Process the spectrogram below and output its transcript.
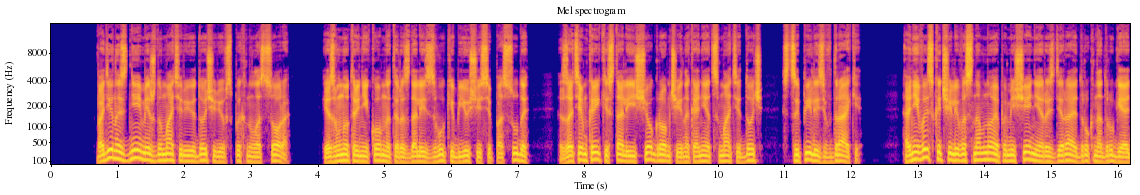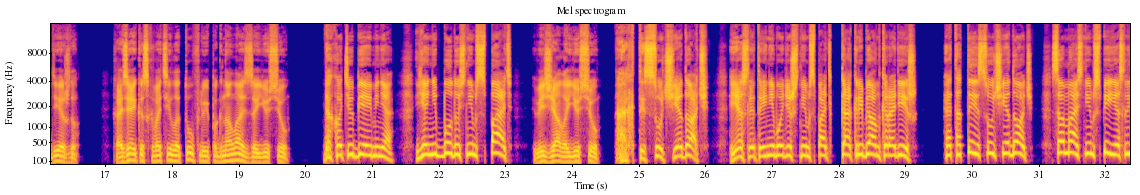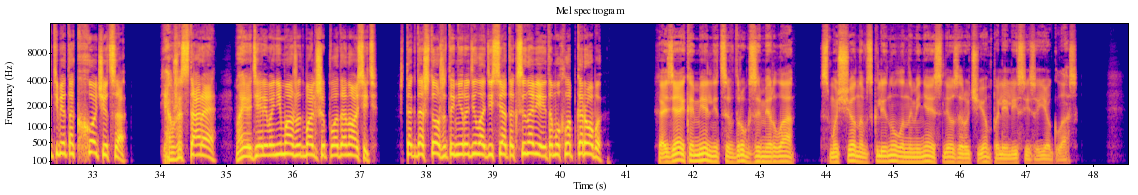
В один из дней между матерью и дочерью вспыхнула ссора. Из внутренней комнаты раздались звуки бьющейся посуды, затем крики стали еще громче, и, наконец, мать и дочь сцепились в драке. Они выскочили в основное помещение, раздирая друг на друге одежду. Хозяйка схватила туфлю и погналась за Юсю. «Да хоть убей меня! Я не буду с ним спать!» — визжала Юсю. «Ах ты, сучья дочь! Если ты не будешь с ним спать, как ребенка родишь? Это ты, сучья дочь! Сама с ним спи, если тебе так хочется! Я уже старая, мое дерево не может больше плодоносить! Тогда что же ты не родила десяток сыновей этому хлопкоробу? Хозяйка мельницы вдруг замерла, смущенно взглянула на меня, и слезы ручьем полились из ее глаз.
